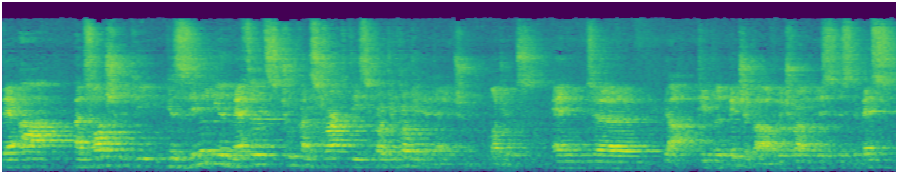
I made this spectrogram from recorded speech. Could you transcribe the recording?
There are, unfortunately, gazillion methods to construct these protein-protein interaction modules. And uh, yeah, people bitch about which one is, is the best.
